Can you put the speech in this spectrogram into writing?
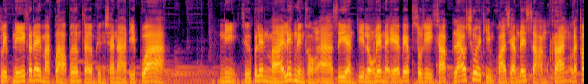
คลิปนี้ก็ได้มากล่าวเพิ่มเติมถึงชนาทิพว่า นี่คือผู้เล่นหมายเลขหนึ่งของอาเซียนที่ลงเล่นใน FF โซจิครับแล้วช่วยทีมคว้าแชมป์ได้ 3 ครั้ง แล้วก็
